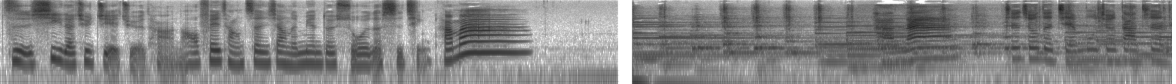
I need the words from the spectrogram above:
仔细的去解决它，然后非常正向的面对所有的事情，好吗？好啦，这周的节目就到这里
